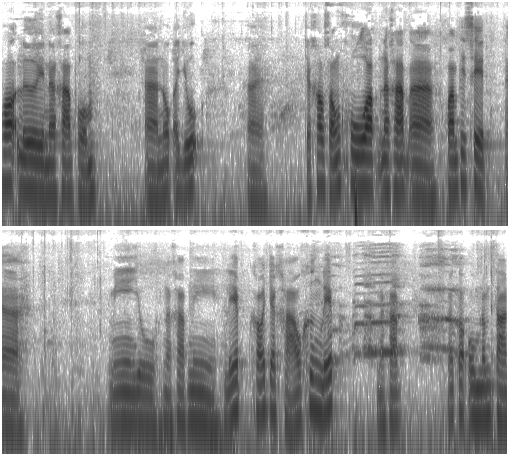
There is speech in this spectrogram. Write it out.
พาะๆเลยนะครับผมอ่านกอายุอ่าจะเข้าสองขวบนะครับอ่าความพิเศษอ่ามีอยู่นะครับนี่เล็บเขาจะขาวครึ่งเล็บนะครับ แล้วก็อมน้ำตาล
